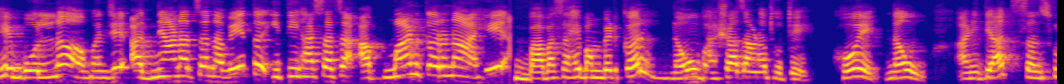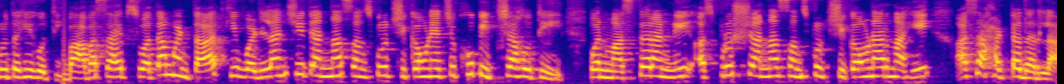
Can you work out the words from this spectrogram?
हे बोलणं म्हणजे अज्ञानाचं नव्हे तर इतिहासाचा अपमान करणं आहे. बाबासाहेब आंबेडकर नऊ भाषा जाणत होते. होय नऊ. आणि त्यात संस्कृतही होती. बाबासाहेब स्वतः म्हणतात की वडिलांची त्यांना संस्कृत शिकवण्याची खूप इच्छा होती पण मास्तरांनी अस्पृश्यांना संस्कृत शिकवणार नाही असा हट्ट धरला.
